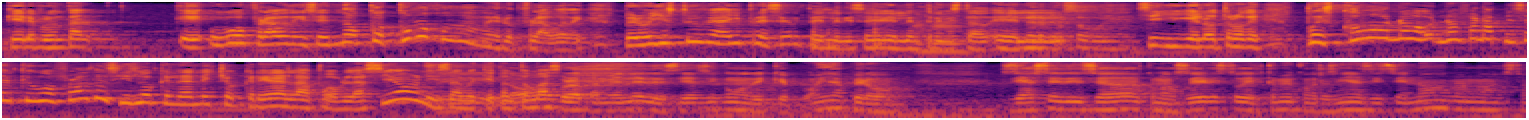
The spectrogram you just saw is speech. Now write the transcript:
Que le preguntan, eh, ¿hubo fraude? Y dice, no, ¿cómo, cómo va a haber fraude? Pero yo estuve ahí presente, le dice el entrevistado. El, Nervioso, güey. Sí, y el otro de, pues, ¿cómo no, no van a pensar que hubo fraude si es lo que le han hecho creer a la población y Sí, sabe que tanto no, más... Pero también le decía así como de que, oiga, pero ya se, se ha dado a conocer esto del cambio de contraseñas. Dice, no, no, no, esto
